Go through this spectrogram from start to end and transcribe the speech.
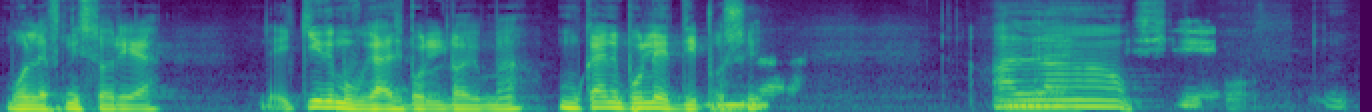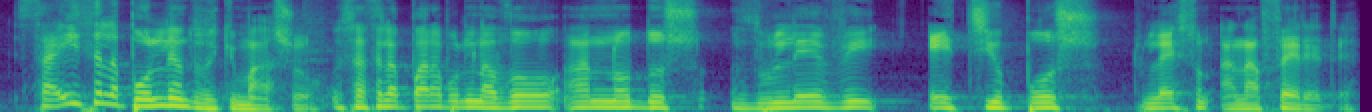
με όλη αυτή την ιστορία. Εκεί δεν μου βγάζει πολύ νόημα. Μου κάνει πολύ εντύπωση. Ναι. Αλλά Ναι, ισχύει. θα ήθελα πολύ να το δοκιμάσω. Θα ήθελα πάρα πολύ να δω αν όντως δουλεύει έτσι όπως τουλάχιστον αναφέρεται.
